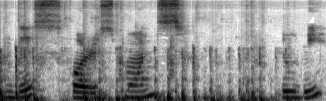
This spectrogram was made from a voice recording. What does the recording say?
this corresponds to the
